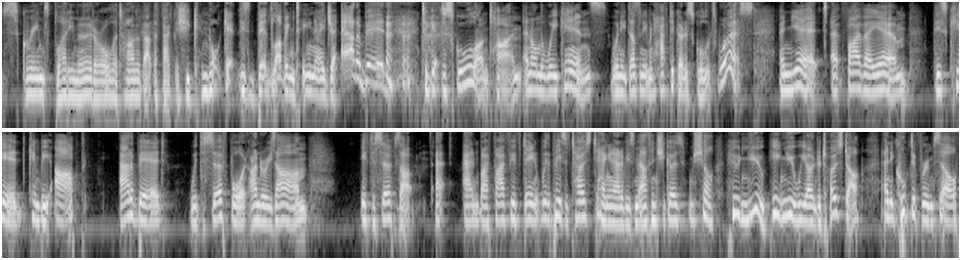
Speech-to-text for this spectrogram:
screams bloody murder all the time about the fact that she cannot get this bed loving teenager out of bed to get to school on time. And on the weekends, when he doesn't even have to go to school, it's worse. And yet at five a.m., this kid can be up out of bed with the surfboard under his arm if the surf's up. And by five fifteen, with a piece of toast hanging out of his mouth, and she goes, "Michelle, who knew? He knew we owned a toaster, and he cooked it for himself,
